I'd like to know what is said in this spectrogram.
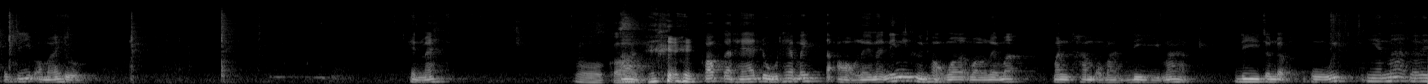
ผมจะหยิบออกมาให้ดู เห็นไหม โอ้ก่ออ่านก๊อปกับแท้ดูแทบไม่ออกเลยนะนี่นี่คือของบอกบอกเลยว่า มันทำออกมาดีมาก ดีจนแบบหูยเนียนมากเลย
